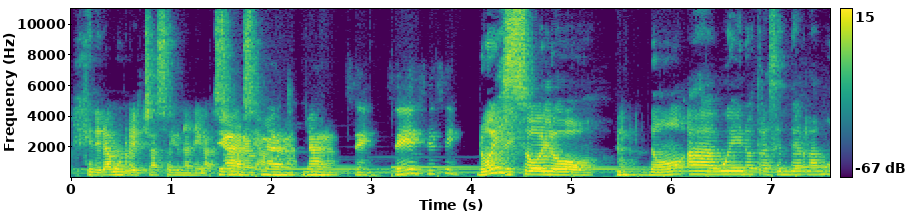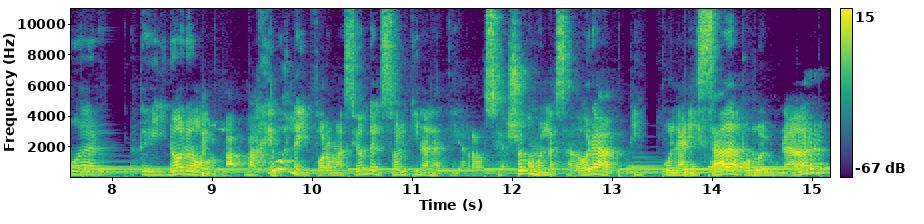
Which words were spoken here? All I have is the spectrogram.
generaba un rechazo y una negación. Claro, claro, claro, sí, sí, sí. sí. No es solo ¿no? Ah, bueno, trascender la muerte y no, no, bajemos la información del Solkin a la Tierra. O sea, yo como enlazadora y polarizada por lo lunar,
